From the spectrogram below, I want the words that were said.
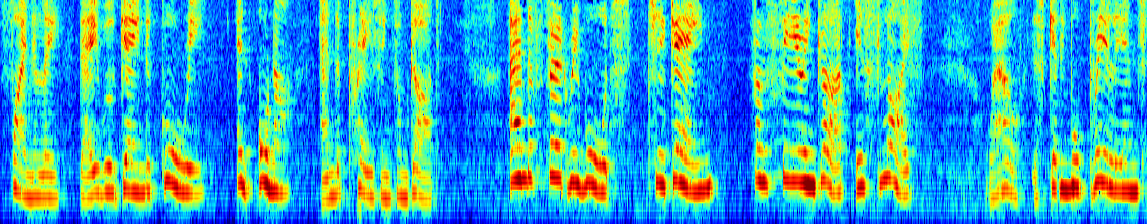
Finally, they will gain the glory and honor and the praising from God. And the third rewards to gain from fearing God is life. Well, it's getting more brilliant.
